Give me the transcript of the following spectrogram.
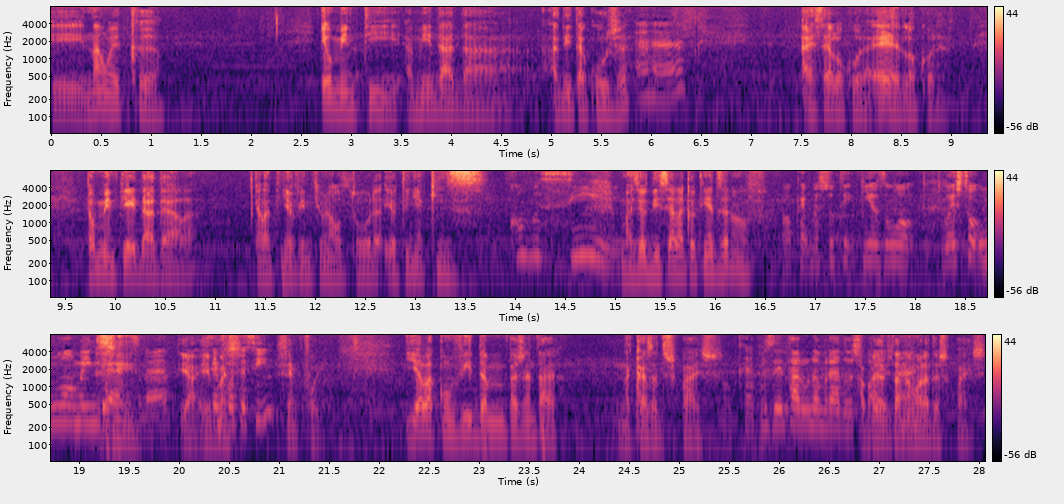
e não é que eu menti a minha idade à, à dita cuja. Uhum. Essa é loucura, é loucura. Eu menti a idade dela, ela tinha 21 na altura, eu tinha 15. Como assim? Mas eu disse a ela que eu tinha 19. Ok, mas tu tinhas um. Tu és um homem grande, Sim. né? Yeah, sempre foste assim? Sempre foi. E ela convida-me para jantar na casa dos pais. Ok, apresentar o namorado aos apresentar pais. Apresentar o é? namorado aos pais.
